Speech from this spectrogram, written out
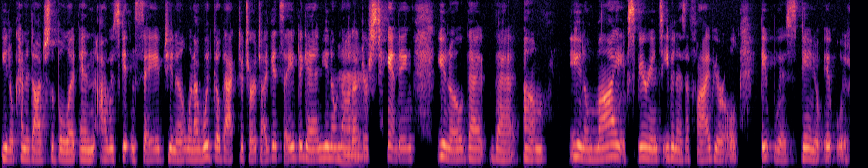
you know, kind of dodge the bullet. And I was getting saved, you know, when I would go back to church, I'd get saved again, you know, not Mm. understanding, you know, that that um you know, my experience, even as a five year old, it was, Daniel, it was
